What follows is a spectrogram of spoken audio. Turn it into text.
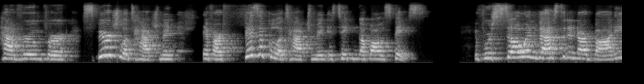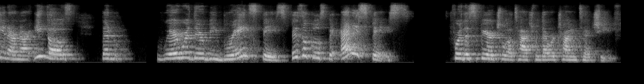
have room for spiritual attachment if our physical attachment is taking up all the space? If we're so invested in our body and in our egos, then where would there be brain space, physical space, any space for the spiritual attachment that we're trying to achieve?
